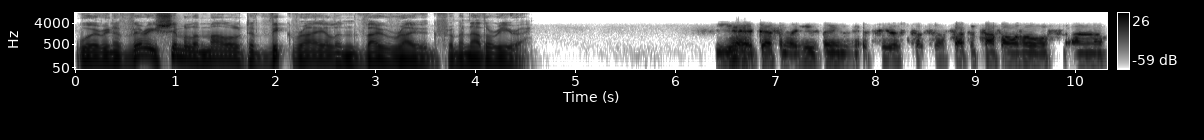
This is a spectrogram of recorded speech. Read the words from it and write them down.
were in a very similar mould to Vic Rail and Vo Rogue from another era. Yeah, definitely. He's been he was such a tough old horse. Um,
